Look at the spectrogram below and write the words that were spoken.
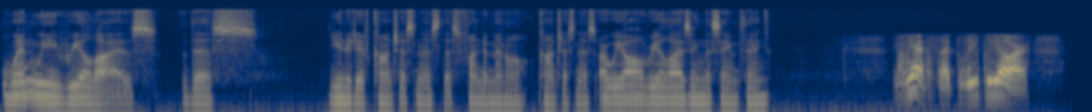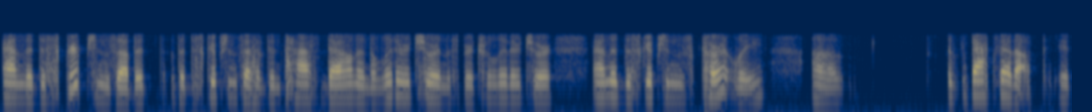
when we realize this unity of consciousness, this fundamental consciousness, are we all realizing the same thing? Yes, I believe we are. And the descriptions of it, the descriptions that have been passed down in the literature, in the spiritual literature, and the descriptions currently, uh, back that up. It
